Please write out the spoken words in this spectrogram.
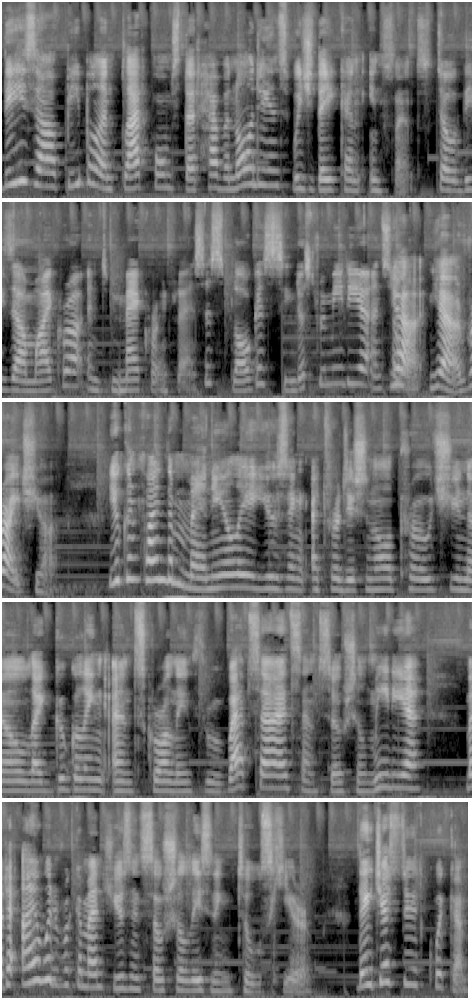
These are people and platforms that have an audience which they can influence. so these are micro and macro influencers, bloggers, industry media, and so yeah, on. yeah, yeah, right, yeah. You can find them manually using a traditional approach, you know, like Googling and scrolling through websites and social media, but I would recommend using social listening tools here. They just do it quicker.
